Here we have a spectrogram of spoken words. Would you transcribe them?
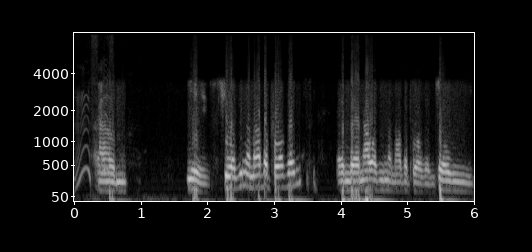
Mm, Um, yes. She was in another province, and then I was in another province. So we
